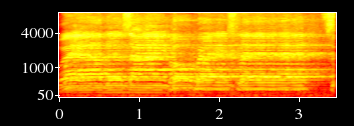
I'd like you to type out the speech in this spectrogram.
Wear this ankle bracelet.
